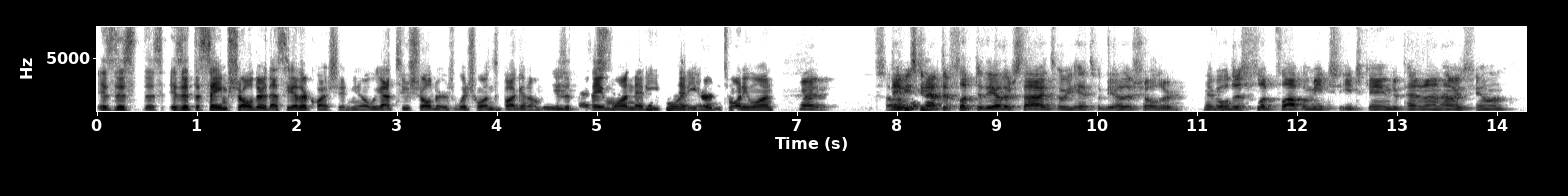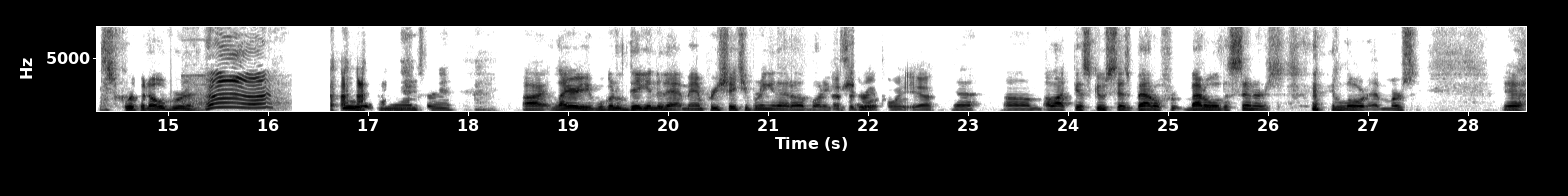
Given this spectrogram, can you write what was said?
is this this is it the same shoulder? That's the other question. You know, we got two shoulders. Which one's bugging him? Is it the same one that he that he hurt in twenty one? Right. So Maybe he's gonna have to flip to the other side so he hits with the other shoulder. Maybe we'll just flip flop him each each game depending on how he's feeling. Just flip it over and do it, you know what I'm saying? All right, Larry, we're going to dig into that, man. Appreciate you bringing that up, buddy. that's a sure. great point. Yeah. Yeah. Um, I like this. Goose says battle for, battle of the sinners. Lord have mercy. Yeah,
